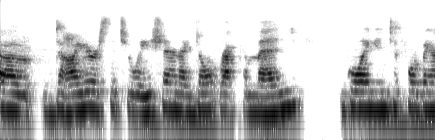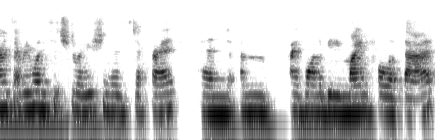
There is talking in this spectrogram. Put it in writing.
a dire situation, I don't recommend going into forbearance. Everyone's situation is different, and um, I want to be mindful of that.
